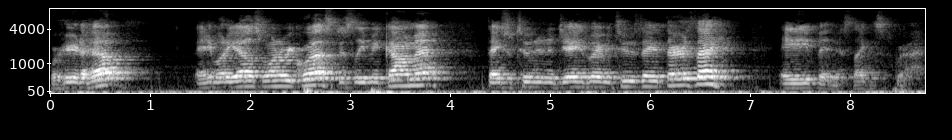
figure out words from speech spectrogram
We're here to help. Anybody else want to request, just leave me a comment. Thanks for tuning in to James every Tuesday and Thursday. 88 Fitness. Like and subscribe.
